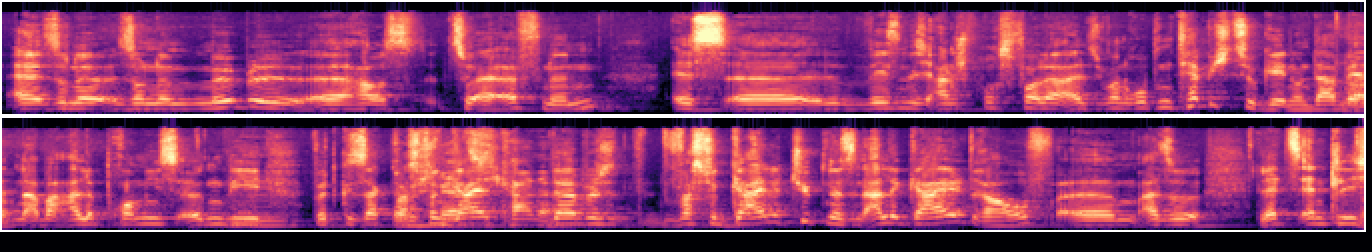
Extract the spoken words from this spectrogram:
äh, so eine so eine Möbelhaus zu eröffnen, ist äh, wesentlich anspruchsvoller, als über einen roten Teppich zu gehen. Und da werden aber alle Promis irgendwie, wird gesagt, was für, geil, da, was für geile Typen, da sind alle geil drauf. Ähm, also letztendlich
